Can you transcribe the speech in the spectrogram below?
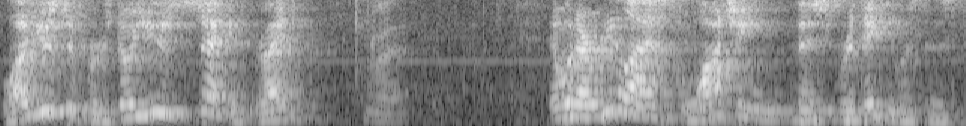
Well, I used it first. No, you used it second, right? Right. And what I realized watching this ridiculousness,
